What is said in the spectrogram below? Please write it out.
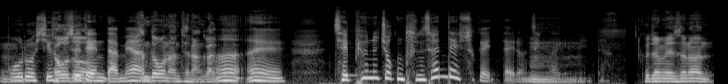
음, 오롯이 흡수된다면 한동훈한테는 안갈 어. 예. 제 표는 조금 분산될 수가 있다 이런 음. 생각입니다. 그 점에서는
